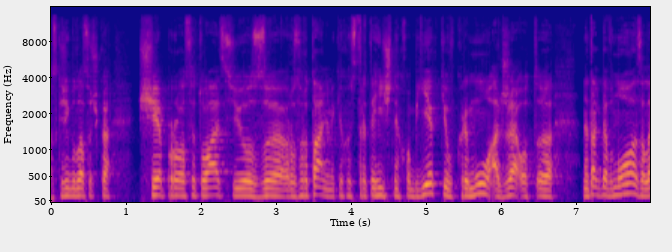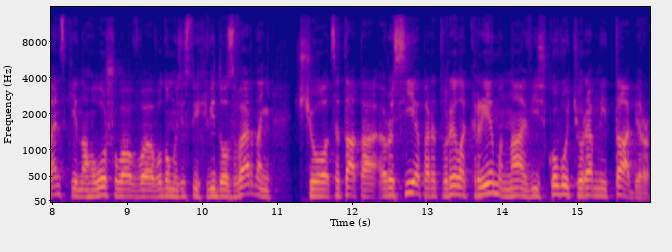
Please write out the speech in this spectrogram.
Скажіть, будь ласка, ще про ситуацію з розгортанням якихось стратегічних об'єктів в Криму. Адже от е, не так давно Зеленський наголошував е, в одному зі своїх відеозвернень, що цитата Росія перетворила Крим на військово-тюремний табір.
